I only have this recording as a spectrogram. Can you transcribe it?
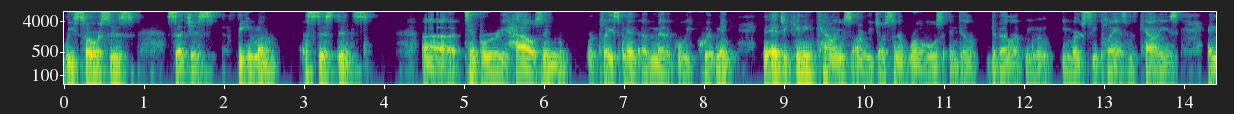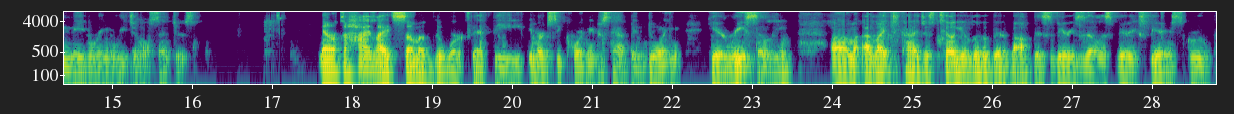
resources such as FEMA assistance, uh, temporary housing, replacement of medical equipment, and educating counties on regional center roles in de developing emergency plans with counties and neighboring regional centers. Now, to highlight some of the work that the emergency coordinators have been doing here recently, um, I'd like to kind of just tell you a little bit about this very zealous, very experienced group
